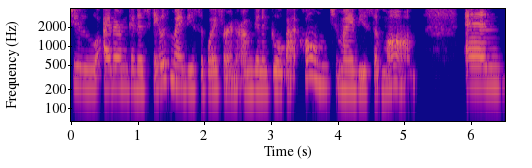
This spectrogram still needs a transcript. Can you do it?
to either I'm going to stay with my abusive boyfriend or I'm going to go back home to my abusive mom. And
